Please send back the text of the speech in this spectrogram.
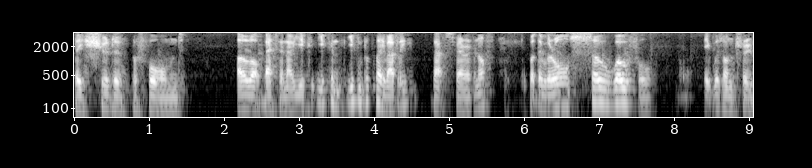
they should have performed a lot better. Now you you can you can play badly, that's fair enough, but they were all so woeful, it was untrue.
